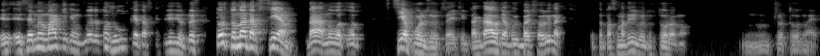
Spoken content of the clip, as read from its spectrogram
SMM-маркетинг, ну это тоже узкое, это специализировано. То есть то, что надо всем, да, ну вот, вот все пользуются этим, тогда у тебя будет большой рынок, это посмотреть в эту сторону, черт его знает.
